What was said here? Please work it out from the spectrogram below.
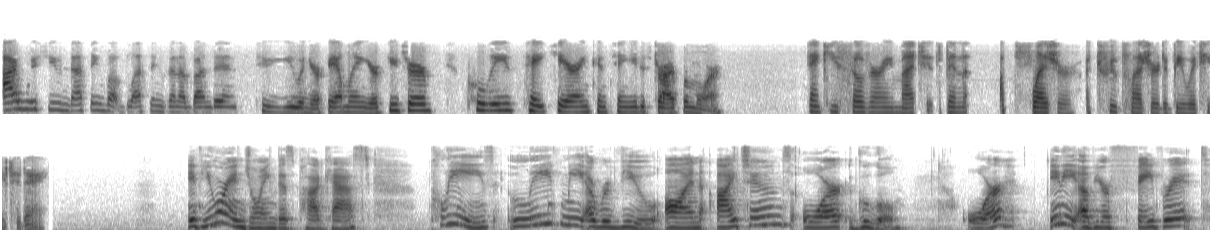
I wish you nothing but blessings and abundance to you and your family and your future. Please take care and continue to strive for more. Thank you so very much. It's been a pleasure, a true pleasure to be with you today. If you are enjoying this podcast, please leave me a review on iTunes or Google or any of your favorite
